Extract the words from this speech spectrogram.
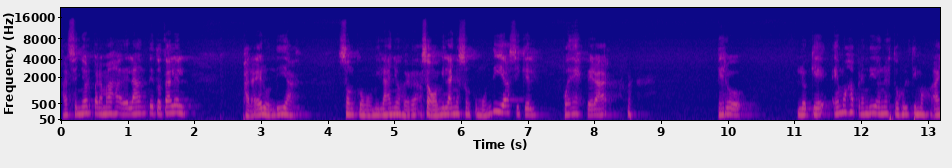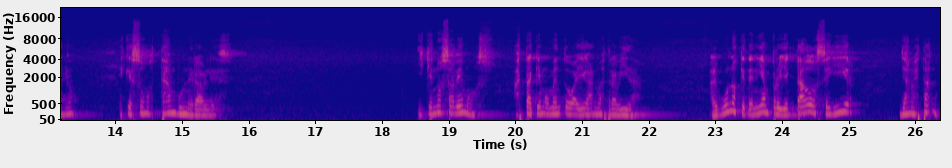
al Señor para más adelante. Total, para Él un día son como mil años, ¿verdad? O sea, mil años son como un día, así que Él puede esperar. Pero lo que hemos aprendido en estos últimos años es que somos tan vulnerables y que no sabemos hasta qué momento va a llegar nuestra vida. Algunos que tenían proyectado seguir ya no están.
